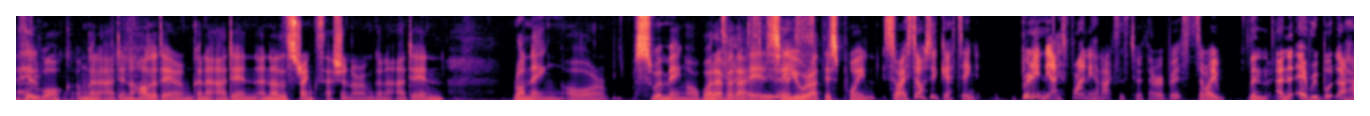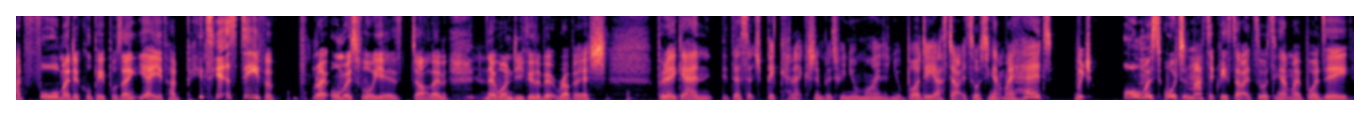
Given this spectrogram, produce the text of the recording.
a hill walk, I'm going to add in a holiday, or I'm going to add in another strength session, or I'm going to add in running or swimming or whatever that is. So you were at this point. so I started getting brilliantly. I finally had access to a therapist. So I and, and everybody, I had four medical people saying, "Yeah, you've had PTSD for like almost four years, darling. No wonder you feel a bit rubbish." But again, there's such a big connection between your mind and your body. I started sorting out my head, which almost automatically started sorting out my body,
